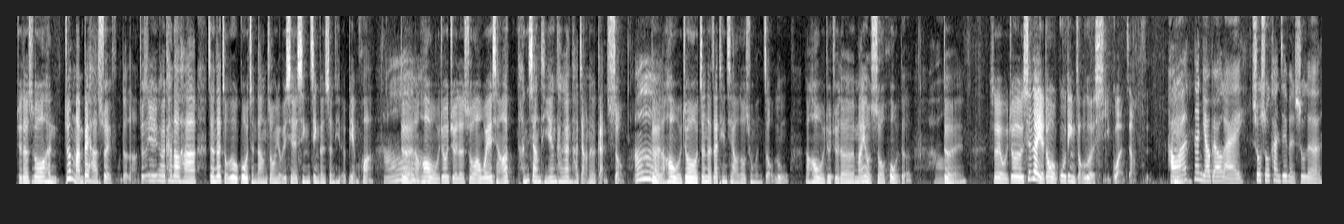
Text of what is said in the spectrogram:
觉得说很就蛮被他说服的啦，就是因为因为看到他真的在走路的过程当中有一些心境跟身体的变化。哦。对，然后我就觉得说，我也想要很想体验看看他讲那个感受。哦。对，然后我就真的在天气好的时候出门走路，然后我就觉得蛮有收获的。对，所以我就现在也都有固定走路的习惯，这样子。好啊，那你要不要来说说看这本书的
